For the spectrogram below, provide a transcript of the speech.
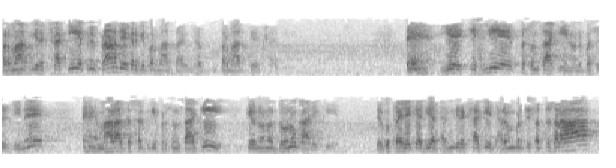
परमार्थ की रक्षा की, अपने प्राण देकर के परमात्मा परमार्थ की रक्षा की। ये इसलिए प्रशंसा की इन्होंने। वशिष्ठ जी ने महाराज दशरथ की प्रशंसा की कि उन्होंने दोनों कार्य किए। देखो, पहले कह दिया? धर्म की रक्षा की, धर्म प्रति सत्य सराहा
